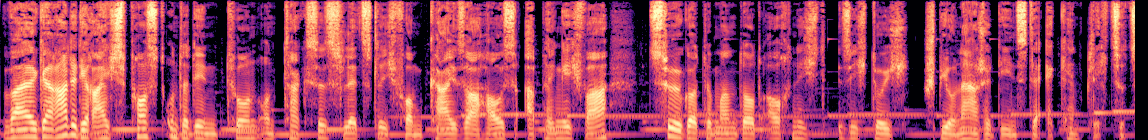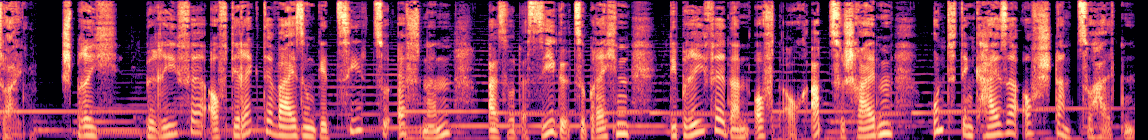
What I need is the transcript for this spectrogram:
Weil gerade die Reichspost unter den Turn und Taxis letztlich vom Kaiserhaus abhängig war, zögerte man dort auch nicht, sich durch Spionagedienste erkenntlich zu zeigen. Sprich, Briefe auf direkte Weisung gezielt zu öffnen, also das Siegel zu brechen, die Briefe dann oft auch abzuschreiben und den Kaiser auf Stand zu halten.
